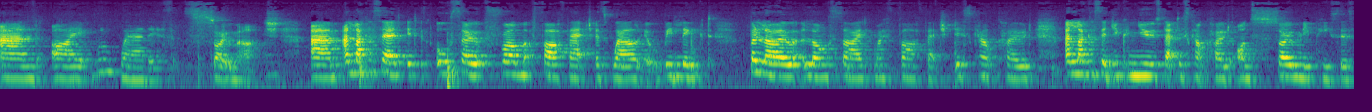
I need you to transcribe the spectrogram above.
and I will wear this so much. Um, and like I said, it is also from Farfetch as well. It will be linked below alongside my Farfetch discount code. And like I said, you can use that discount code on so many pieces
